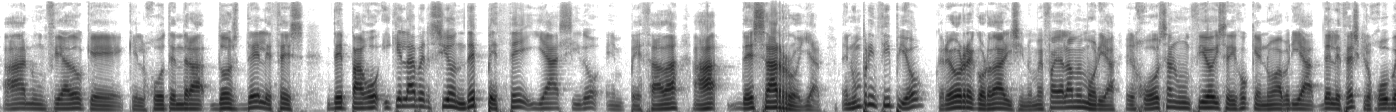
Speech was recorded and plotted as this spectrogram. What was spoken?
ha anunciado que el juego tendrá dos DLCs de pago y que la versión de PC ya ha sido empezada a desarrollar. En un principio, creo recordar, y si no me falla la memoria, el juego se anunció y se dijo que no habría DLCs, que el juego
